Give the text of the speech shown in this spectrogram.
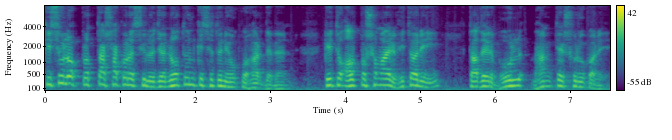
কিছু লোক প্রত্যাশা করেছিল যে নতুন কিছু তিনি উপহার দেবেন। কিন্তু অল্প সময়ের ভিতরেই তাদের ভুল ভাঙতে শুরু করে।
